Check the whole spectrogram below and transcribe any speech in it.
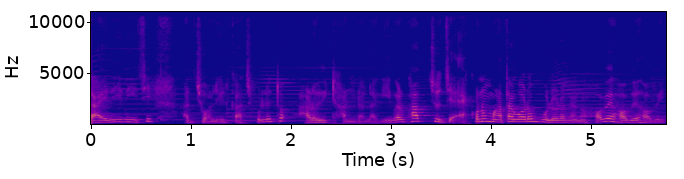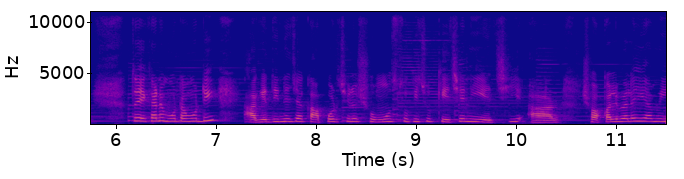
গায়ে দিয়ে নিয়েছি। আর জলের কাজ করলে তো আরোই ঠান্ডা লাগে। এবার ভাবছ যে এখনও মাথা গরম হলো না কেন? হবে হবে হবে। তো এখানে মোটামুটি আগের দিনে যা কাপড় ছিল সমস্ত কিছু কেচে নিয়েছি, আর সকালবেলায় আমি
